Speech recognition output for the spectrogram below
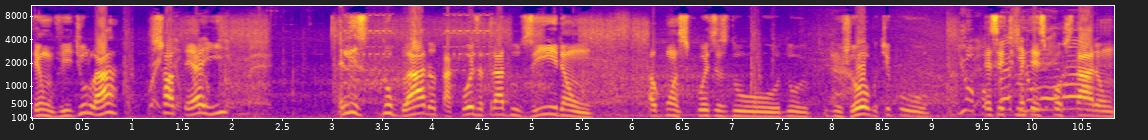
tem um vídeo lá, só até aí. Eles dublaram outra coisa, traduziram algumas coisas do, do, do jogo, tipo, recentemente eles postaram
